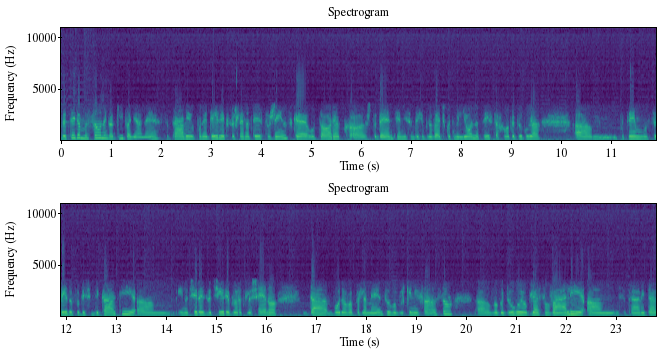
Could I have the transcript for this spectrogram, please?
Do tega masovnega gibanja, ne, se pravi, v ponedeljek so šle na testo ženske, v torek uh, študenti, mislim, da jih je bilo več kot milijon na testah v Gaduguja. Um, potem v sredo so bili sindikati um, in včeraj zvečer je bilo razglašeno, da bodo v parlamentu v Burkini Faso uh, v Godugu glasovali, um, se pravi, ta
